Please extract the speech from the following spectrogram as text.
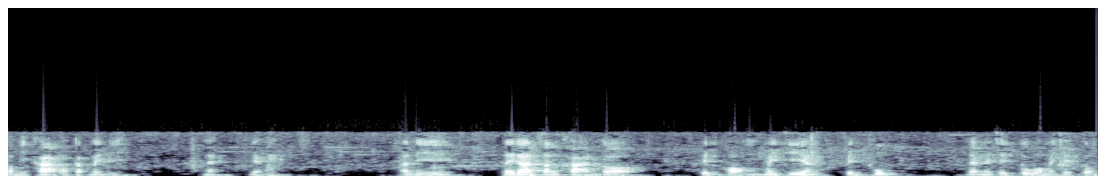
ก็มีค่าเท่ากับไม่มีนะอย่างนี้ อันนี้ในด้านสังขารก็เป็นของไม่เที่ยง เป็นทุกข์และไม่ใช่ตัวไม่ใช่ตน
